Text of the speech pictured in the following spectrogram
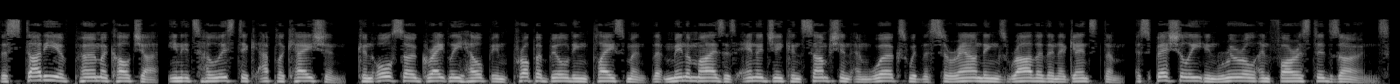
The study of permaculture, in its holistic application, can also greatly help in proper building placement that minimizes energy consumption and works with the surroundings rather than against them, especially in rural and forested zones.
